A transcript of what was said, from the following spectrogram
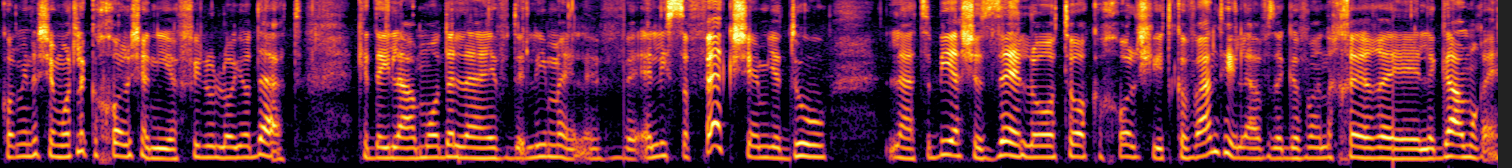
כל מיני שמות לכחול שאני אפילו לא יודעת, כדי לעמוד על ההבדלים האלה. ואין לי ספק שהם ידעו להצביע שזה לא אותו הכחול שהתכוונתי אליו, זה גוון אחר אה, לגמרי.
